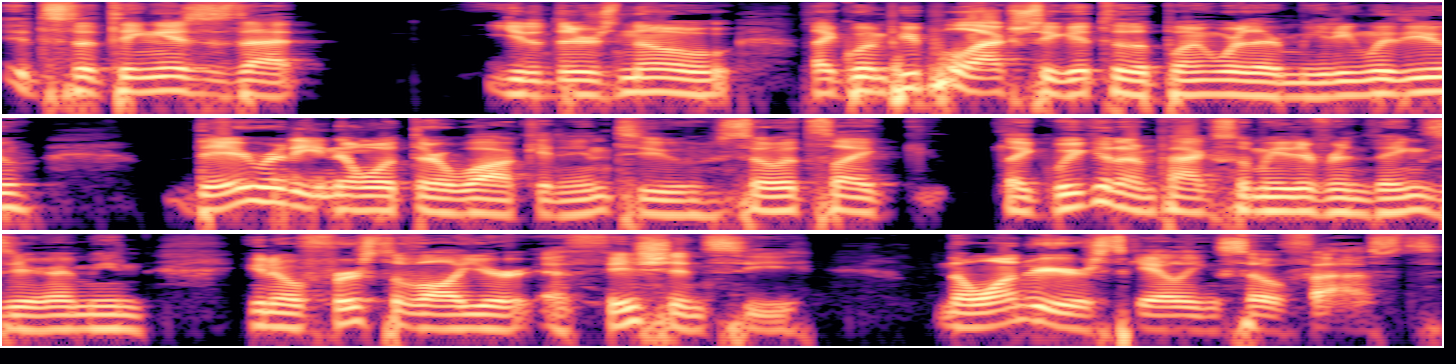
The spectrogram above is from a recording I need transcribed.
it's the thing is, is that you know there's no like when people actually get to the point where they're meeting with you they already know what they're walking into. So it's like like we could unpack so many different things here. I mean, you know, first of all, your efficiency. No wonder you're scaling so fast.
